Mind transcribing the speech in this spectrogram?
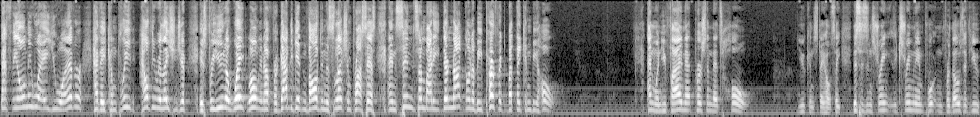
That's the only way you will ever have a complete, healthy relationship is for you to wait long enough for God to get involved in the selection process and send somebody. They're not going to be perfect, but they can be whole. And when you find that person that's whole, you can stay whole. See, this is extremely important for those of you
